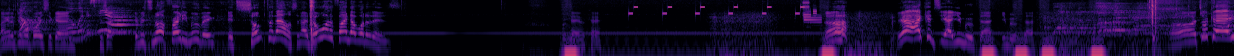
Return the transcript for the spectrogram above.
I'm gonna do my voice ah, again. No one is 'cause here. I- if it's not Freddy moving, it's something else, and I don't want to find out what it is. Okay, okay. Ah! Yeah, I can see. Yeah, you moved there. You moved there. Oh, it's okay.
